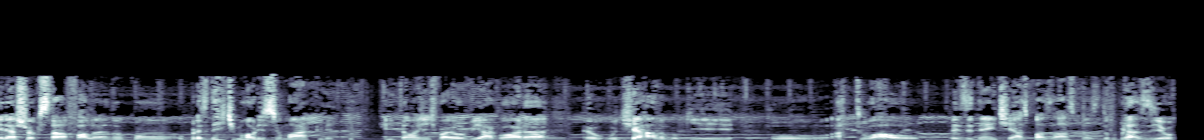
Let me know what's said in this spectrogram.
ele achou que estava falando com o presidente Maurício Macri. Então a gente vai ouvir agora é, o, o diálogo que o atual presidente, aspas, aspas, do Brasil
